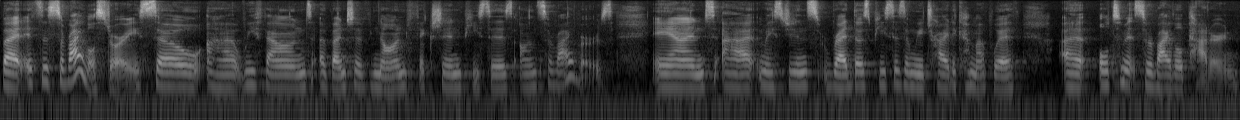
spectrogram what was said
but it's a survival story. So uh, we found a bunch of nonfiction pieces on survivors, and uh, my students read those pieces, and we tried to come up with an ultimate survival pattern.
